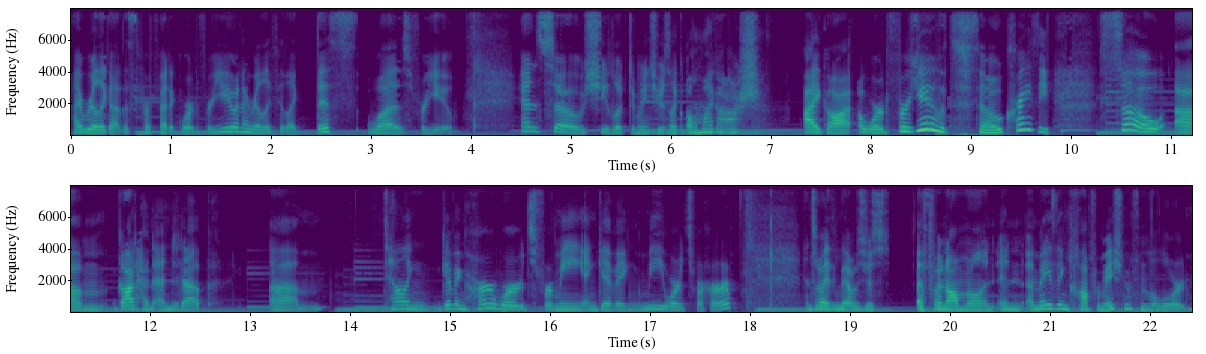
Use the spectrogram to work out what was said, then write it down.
I really got this prophetic word for you, and I really feel like this was for you. And so she looked at me and she was like, oh my gosh, I got a word for you. It's so crazy. So um, God had ended up um, telling, giving her words for me and giving me words for her. And so I think that was just a phenomenal and, and amazing confirmation from the Lord.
